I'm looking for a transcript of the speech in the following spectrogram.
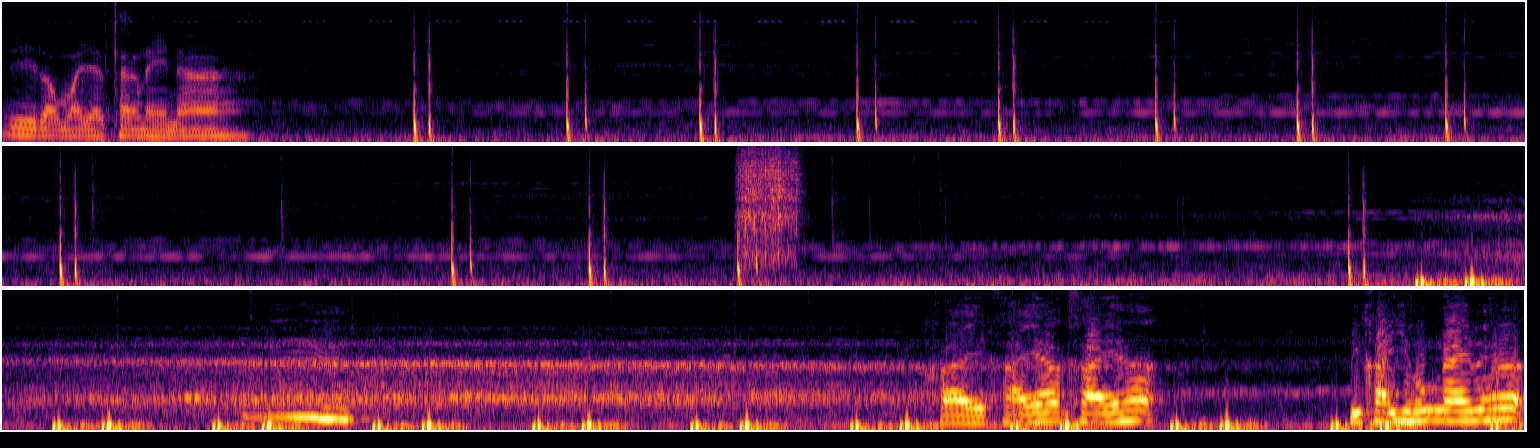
เอ้เรามาจากทางไหนนะ รใครฮะใครฮะมีใครอยู่ข้างในไหมฮะ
